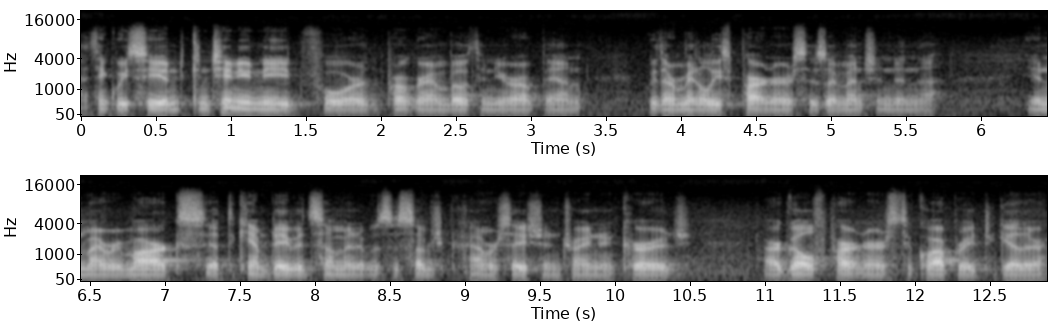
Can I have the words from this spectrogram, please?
I think we see a continued need for the program both in Europe and with our Middle East partners, as I mentioned in the in my remarks at the Camp David summit. It was a subject of conversation trying to encourage our Gulf partners to cooperate together.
